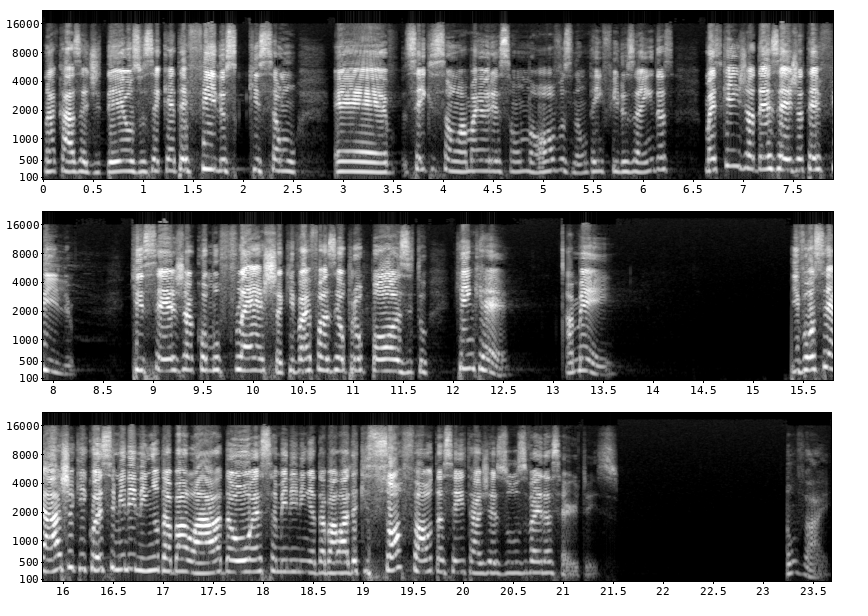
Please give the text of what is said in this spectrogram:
na casa de Deus? Você quer ter filhos que são é, sei que são, a maioria são novos, não tem filhos ainda, mas quem já deseja ter filho? Que seja como flecha, que vai fazer o propósito. Quem quer? Amém? E você acha que com esse menininho da balada ou essa menininha da balada que só falta aceitar Jesus vai dar certo isso? Não vai.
